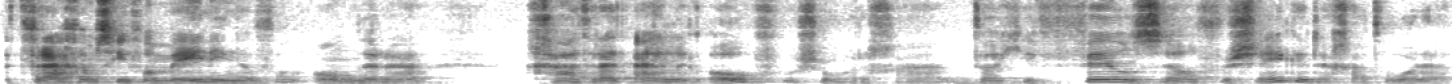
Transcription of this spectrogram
het vragen misschien van meningen van anderen gaat er uiteindelijk ook voor zorgen dat je veel zelfverzekerder gaat worden.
